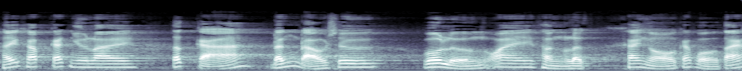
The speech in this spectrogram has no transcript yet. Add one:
thấy khắp các như lai, tất cả đấng đạo sư, vô lượng oai thần lực khai ngộ các bồ tát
